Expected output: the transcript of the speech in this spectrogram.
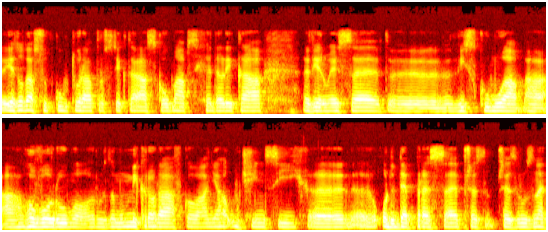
je to ta subkultura, prostě, která zkoumá psychedelika, věnuje se e, výzkumu a, a, a hovorům o různému mikrodávkování a účincích e, od deprese přes, přes různé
